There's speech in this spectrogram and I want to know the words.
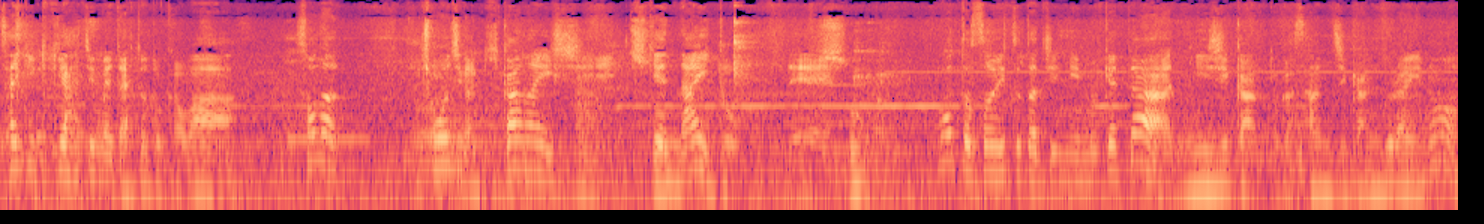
最近聞き始めた人とかはそんな長時間聞かないし聞けないと思うんでもっとそういう人たちに向けた2時間とか3時間ぐらいの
